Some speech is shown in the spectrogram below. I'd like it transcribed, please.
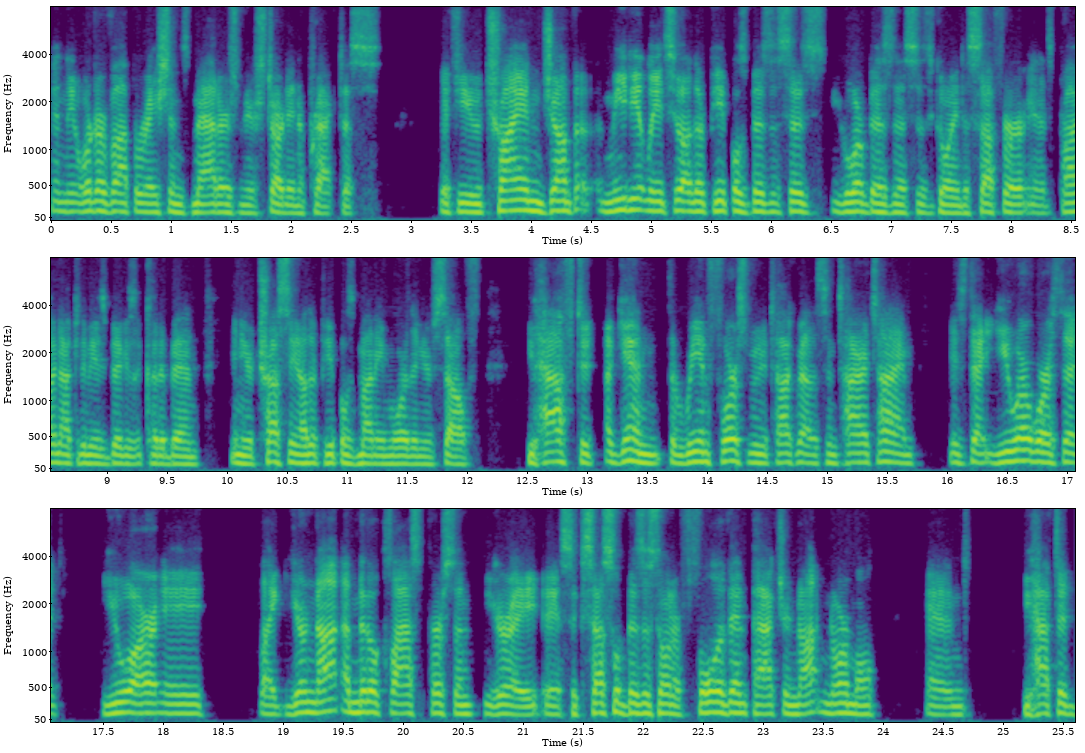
and the order of operations matters when you're starting a practice. If you try and jump immediately to other people's businesses, your business is going to suffer, and it's probably not going to be as big as it could have been. And you're trusting other people's money more than yourself. You have to, again, the reinforcement we talk about this entire time is that you are worth it. You are a like you're not a middle class person. You're a, a successful business owner full of impact. You're not normal and you have to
